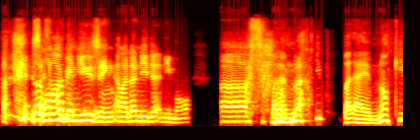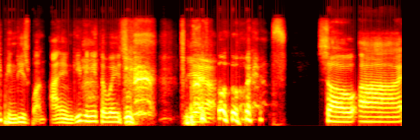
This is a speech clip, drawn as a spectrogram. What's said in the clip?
the it's one I've been that- using, and I don't need it anymore. Uh, so but I'm not. Keep, but I am not keeping this one. I am giving it away to. to Yeah. followers. So uh,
